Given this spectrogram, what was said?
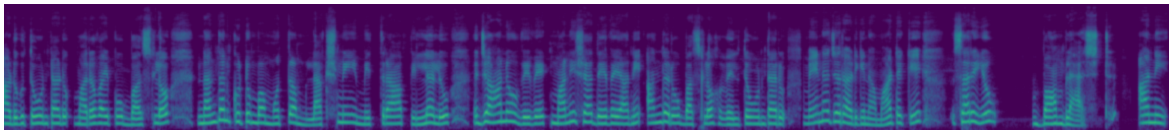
అడుగుతూ ఉంటాడు. మరోవైపు బస్లో నందన్ కుటుంబం మొత్తం లక్ష్మి మిత్ర పిల్లలు జాను వివేక్ మనీష అని అందరూ బస్లో వెళ్తూ ఉంటారు. మేనేజర్ అడిగిన మాటకి సరియు బాంబ్ బ్లాస్ట్ అని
